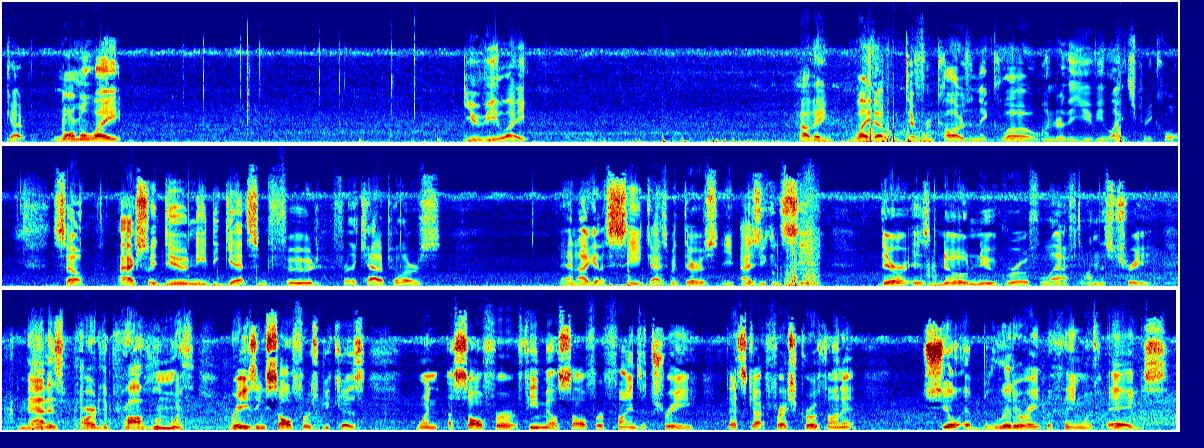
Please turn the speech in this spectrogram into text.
Got normal light, UV light, how they light up different colors and they glow under the UV light. It's pretty cool. So I actually do need to get some food for the caterpillars and I gotta see guys, but there's, as you can see, there is no new growth left on this tree. And that is part of the problem with raising sulfurs because when a sulfur, female sulfur finds a tree that's got fresh growth on it, she'll obliterate the thing with eggs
